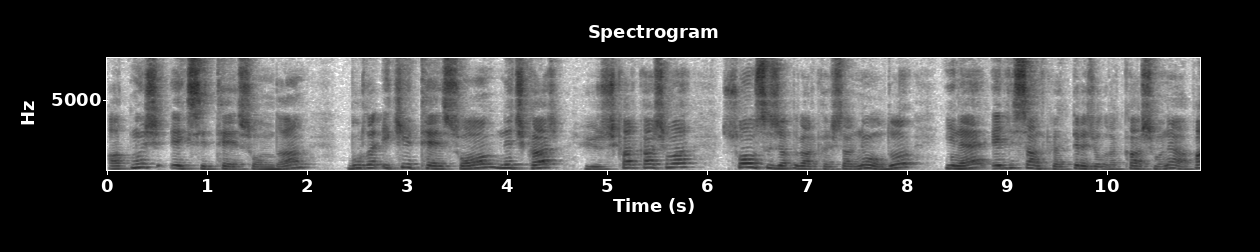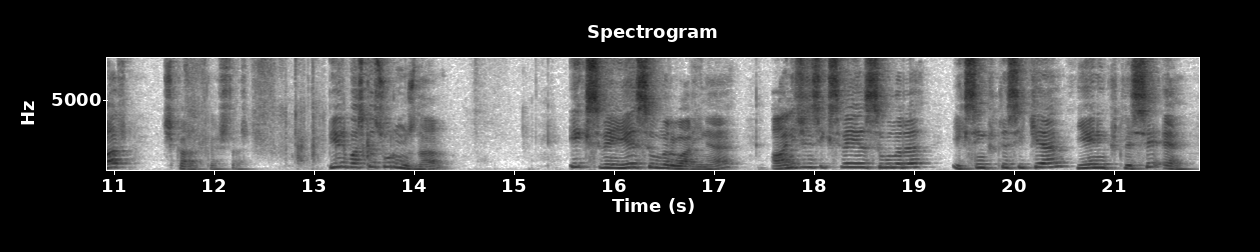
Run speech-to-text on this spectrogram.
60 eksi T sondan. Burada 2 T son ne çıkar? 100 çıkar karşıma. Son sıcaklık arkadaşlar ne oldu? Yine 50 santigrat derece olarak karşıma ne yapar? Çıkar arkadaşlar. Bir başka sorumuzda X ve Y sıvıları var yine. Aynı cins X ve Y sıvıları. X'in kütlesi 2M, Y'nin kütlesi M.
